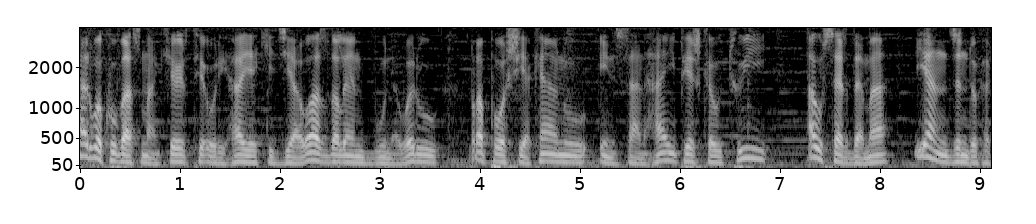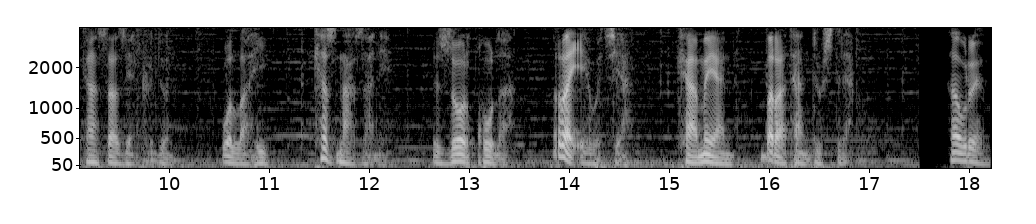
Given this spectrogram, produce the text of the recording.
هەر وەکو باسمان کرد تئوریهایەکی جیاواز دەڵێن بوونەوەر و ڕەپۆشیەکان و ئینسانهای پێشکەوتووی ئەو سەردەمە یان جندۆکەکان سازیان کردوون وەڵاهی کەس نازانێ زۆر قوڵە ڕای ئێوە چیە کامەیان بەڕاتان دروستترە؟ هاوڕێم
